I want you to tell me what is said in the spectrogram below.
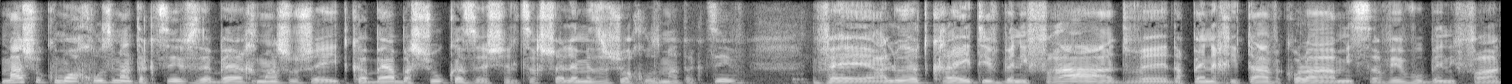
משהו כמו אחוז מהתקציב זה בערך משהו שהתקבע בשוק הזה של צריך לשלם איזשהו אחוז מהתקציב ועלויות קריאיטיב בנפרד ודפי נחיתה וכל המסביב הוא בנפרד.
